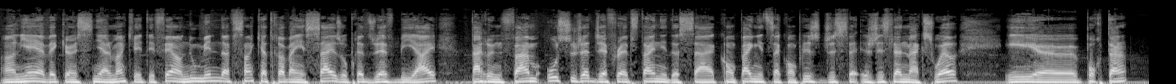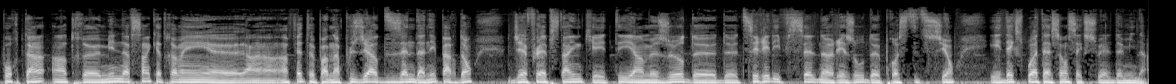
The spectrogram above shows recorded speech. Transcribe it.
en lien avec un signalement qui a été fait en août 1996 auprès du FBI par une femme au sujet de Jeffrey Epstein et de sa compagne et de sa complice Ghislaine Maxwell. Et euh, pourtant, Pourtant, entre 1980, euh, en, fait, pendant plusieurs dizaines d'années, pardon, Jeffrey Epstein qui a été en mesure de, de tirer les ficelles d'un réseau de prostitution et d'exploitation sexuelle de mineurs.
